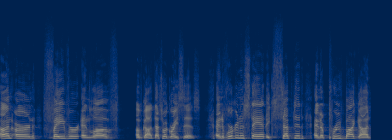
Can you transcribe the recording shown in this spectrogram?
unearned favor and love of God. That's what grace is. And if we're going to stand accepted and approved by God,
